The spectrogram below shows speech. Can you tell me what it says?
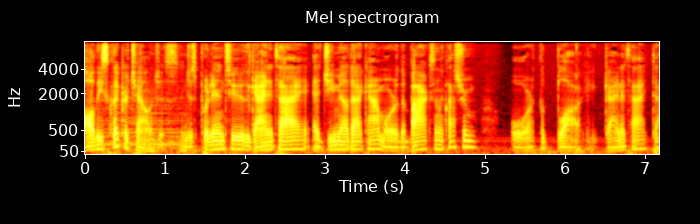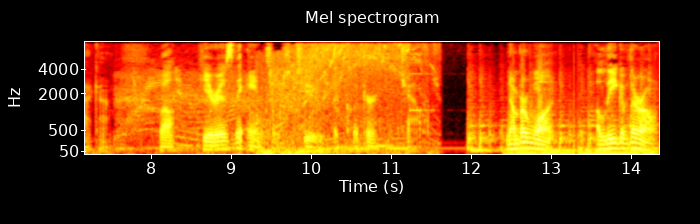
all these clicker challenges and just put it into the guyinatie at gmail.com or the box in the classroom or the blog at guyinatie.com. Well, here is the answers to the clicker challenge. Number one, A League of Their Own,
